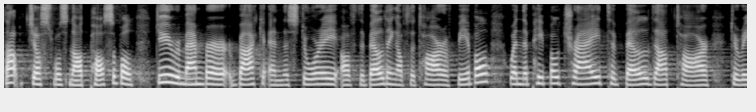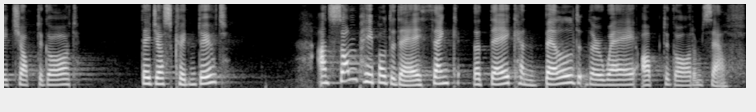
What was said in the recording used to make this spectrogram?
That just was not possible. Do you remember back in the story of the building of the Tower of Babel when the people tried to build that tower to reach up to God? They just couldn't do it. And some people today think that they can build their way up to God Himself.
